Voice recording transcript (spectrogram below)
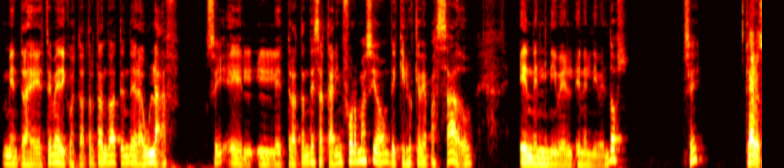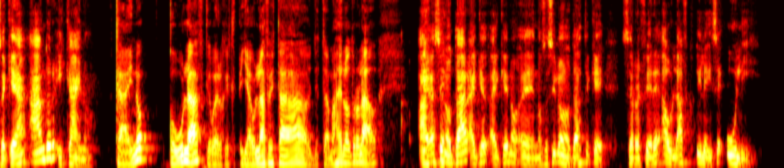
mientras este médico está tratando de atender a Ulaf, ¿sí? le tratan de sacar información de qué es lo que había pasado en el nivel, en el nivel 2. ¿Sí? Claro, se quedan Andor y Kaino. Kaino con Ulaf, que bueno, que ya Ulaf está, ya está más del otro lado. Hágase este notar, hay que, hay que no, eh, no sé si lo notaste, que se refiere a Ulaf y le dice Uli.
